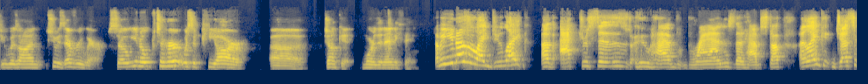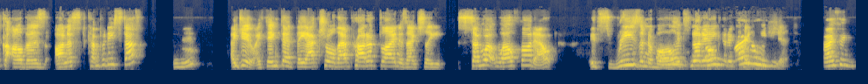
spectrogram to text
she was on she was everywhere so you know to her it was a pr uh junket more than anything I mean, you know who I do like of actresses who have brands that have stuff? I like Jessica Alba's Honest Company stuff. mm-hmm. I do. I think that the actual that product line is actually somewhat well thought out. It's reasonable. Oh, it's not any oh, kind of crazy shit. i think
